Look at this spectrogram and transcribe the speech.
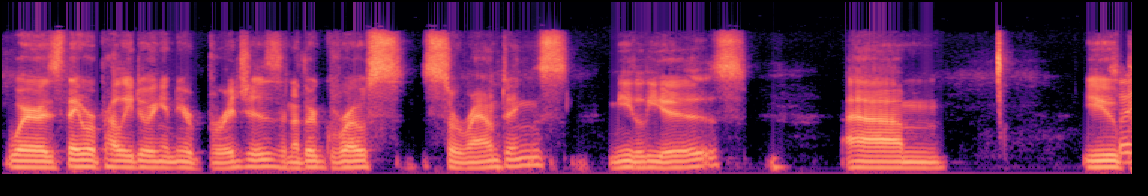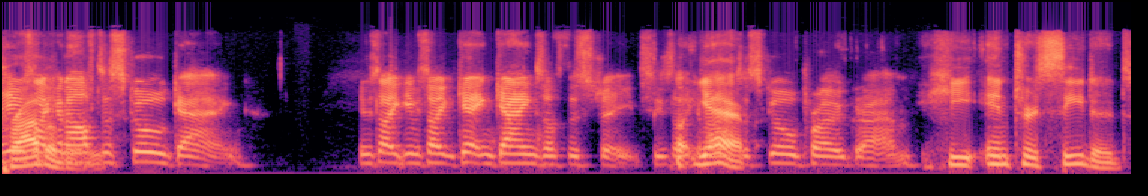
whereas they were probably doing it near bridges and other gross surroundings, milieus. Um, you so he probably was like an after-school gang. He was like he was like getting gangs off the streets. He's like yeah. after-school program. he interceded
